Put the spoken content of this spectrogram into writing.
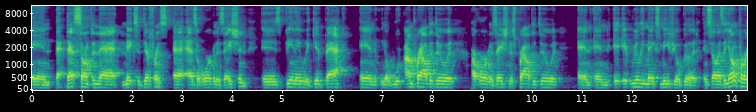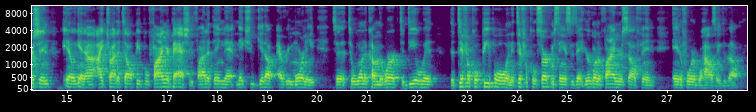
and that, that's something that makes a difference a, as an organization is being able to give back. And you know i'm proud to do it our organization is proud to do it and and it, it, really makes me feel good. And so, as a young person, you know, again, I, I, try to tell people find your passion, find a thing that makes you get up every morning to to want to come to work, to deal with the difficult people and the difficult circumstances that you're going to find yourself in in affordable housing development.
